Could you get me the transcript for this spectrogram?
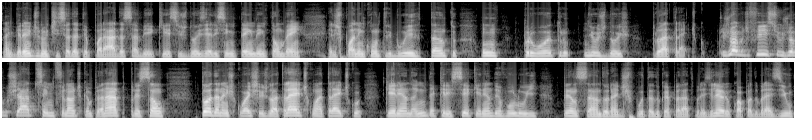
a grande notícia da temporada saber que esses dois eles se entendem tão bem. Eles podem contribuir tanto um para o outro e os dois para o Atlético. Jogo difícil, jogo chato, semifinal de campeonato, pressão toda nas costas do Atlético, um Atlético querendo ainda crescer, querendo evoluir, pensando na disputa do Campeonato Brasileiro, Copa do Brasil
